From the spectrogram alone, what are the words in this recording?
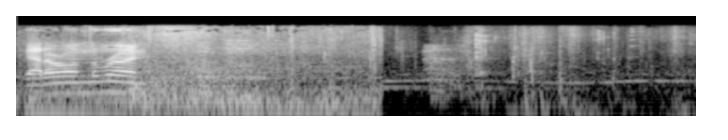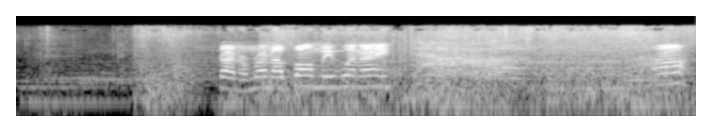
Got her on the run. Trying to run up on me when I. Huh?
